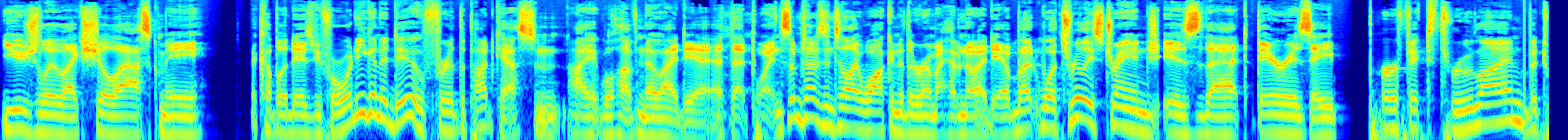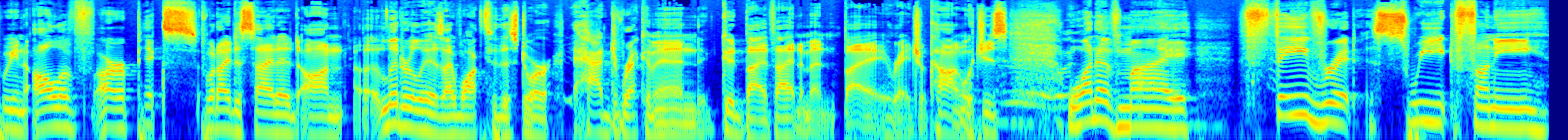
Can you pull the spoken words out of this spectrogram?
usually like she'll ask me a couple of days before, what are you going to do for the podcast? And I will have no idea at that point. And sometimes until I walk into the room, I have no idea. But what's really strange is that there is a perfect through line between all of our picks. What I decided on, uh, literally as I walked through this door, had to recommend Goodbye Vitamin by Rachel Khong, which is one of my favorite sweet, funny,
